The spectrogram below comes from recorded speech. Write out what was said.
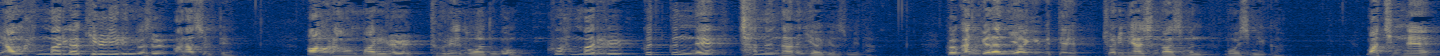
양 한 마리가 길을 잃은 것을 알았을 때 99마리를 들에 놓아두고 그 한 마리를 끝끝내 찾는다는 이야기였습니다. 그 간결한 이야기 끝에 주님이 하신 말씀은 무엇입니까? 마침내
